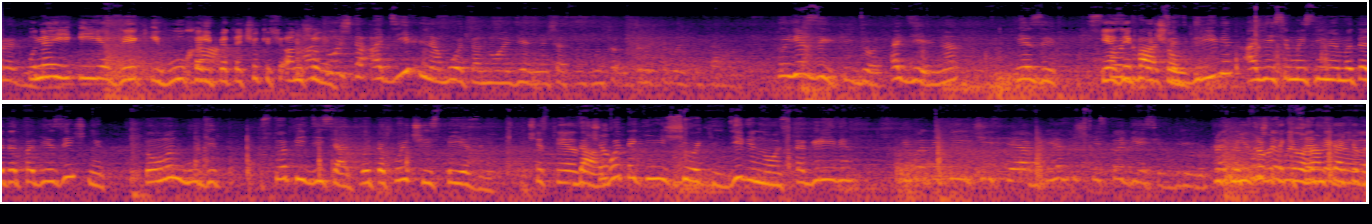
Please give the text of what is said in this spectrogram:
гривен. У неї і язик, і вуха, Да. і п'ятачок, і все. А ну А що то, він? отдельно, вот оно отдельно, сейчас возьму со- со- со- со- то язык идет отдельно, язык Язык 120 почем? гривен, а если мы снимем вот этот подъязычник, то он будет 150, вот такой чистый язык. Чистий Да, язичок. вот такие щеки 90 гривен. И вот такие чистые обрезочки 110 гривен. Тут Это мені то, зробите что вы с кілограм этой 5 головы.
